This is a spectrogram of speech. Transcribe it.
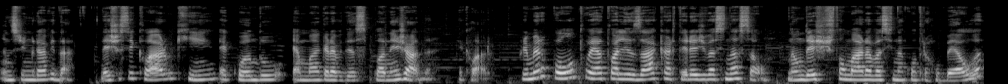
antes de engravidar. Deixa-se claro que é quando é uma gravidez planejada, é claro. Primeiro ponto é atualizar a carteira de vacinação. Não deixe de tomar a vacina contra a rubéola,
